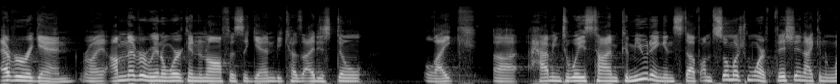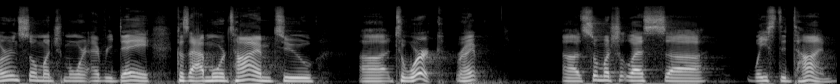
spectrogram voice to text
ever again, right? I'm never going to work in an office again because I just don't like uh, having to waste time commuting and stuff. I'm so much more efficient. I can learn so much more every day because I have more time to uh, to work, right? Uh, so much less uh, wasted time.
